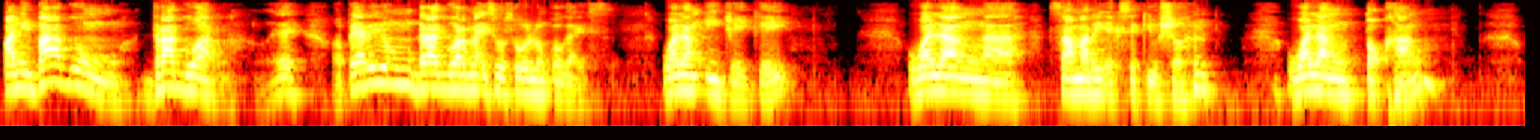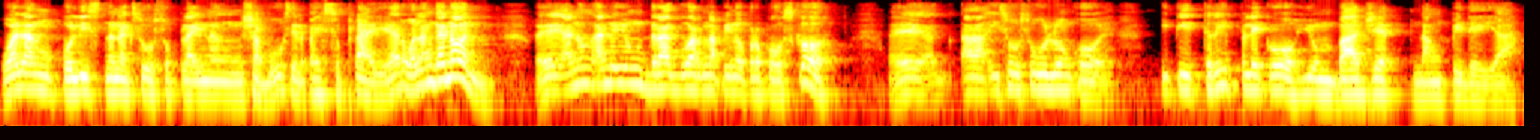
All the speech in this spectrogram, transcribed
panibagong drug war. Okay? O, pero yung drug war na isusulong ko guys, walang EJK, walang ah, summary execution, walang tokhang, walang police na nagsusupply ng shabu, sila pa yung supplier, walang ganon. Eh, anong ano yung drug war na pinopropose ko? Eh, ah, isusulong ko, ititriple ko yung budget ng PIDEA.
